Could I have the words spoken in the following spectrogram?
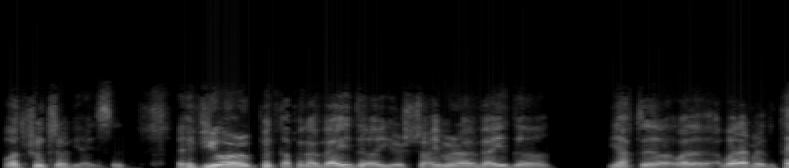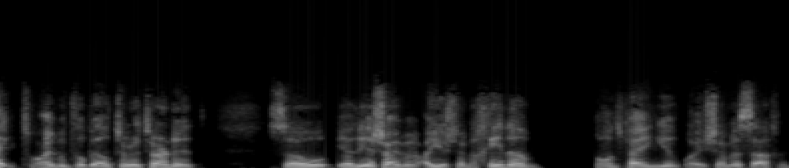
What's pruta Rav Yosef? If you're picked up in Aveda, you're shomer Aveda, you have to whatever take time until be able to return it. So yeah, the Yeshem, are you Yeshem Achinam? No one's paying you. Or Yeshem Esachin?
